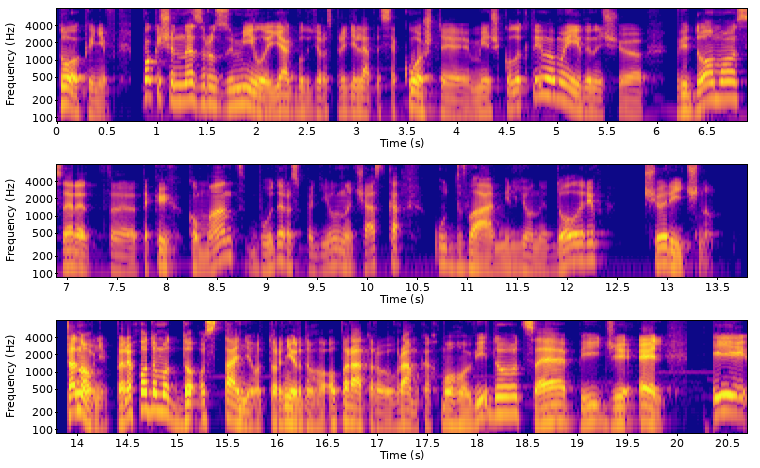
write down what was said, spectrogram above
токенів. Поки що не зрозуміло, як будуть розподілятися кошти між колективами. Єдине, що відомо, серед е, таких команд буде розподілена частка у 2 мільйони доларів щорічно. Шановні, переходимо до останнього турнірного оператору в рамках мого відео. Це PGL. І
